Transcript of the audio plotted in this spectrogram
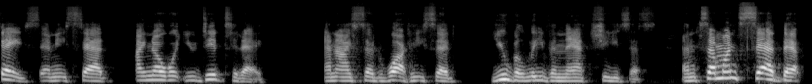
face and he said, "I know what you did today." And I said, "What?" He said, "You believe in that Jesus." And someone said that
